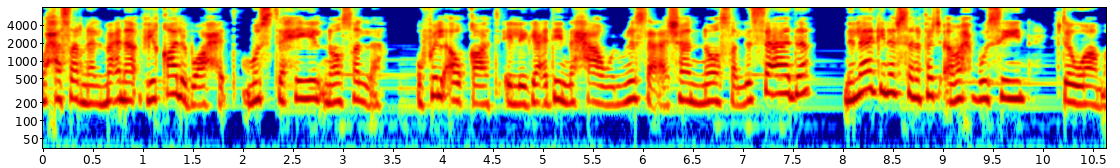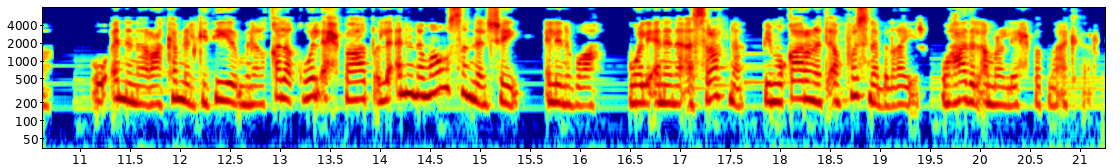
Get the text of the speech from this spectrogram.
وحصرنا المعنى في قالب واحد مستحيل نوصل له. وفي الأوقات اللي قاعدين نحاول ونسعى عشان نوصل للسعادة نلاقي نفسنا فجأة محبوسين في دوامة. وأننا راكمنا الكثير من القلق والإحباط لأننا ما وصلنا للشيء اللي نبغاه ولأننا أسرفنا بمقارنة أنفسنا بالغير. وهذا الأمر اللي يحبطنا أكثر.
